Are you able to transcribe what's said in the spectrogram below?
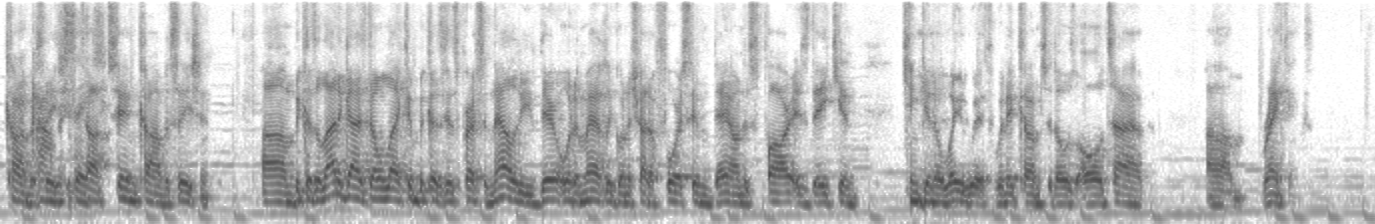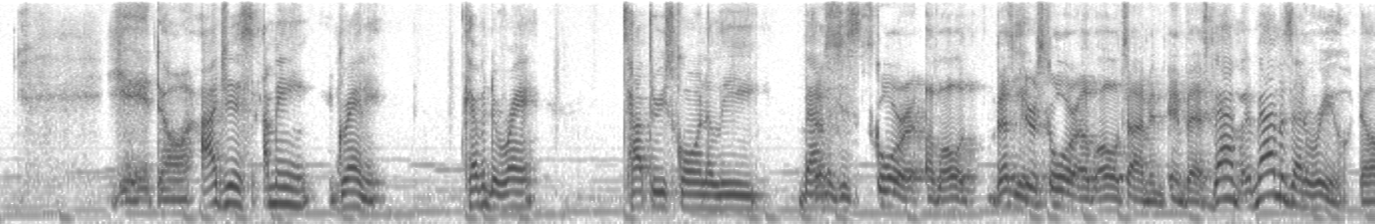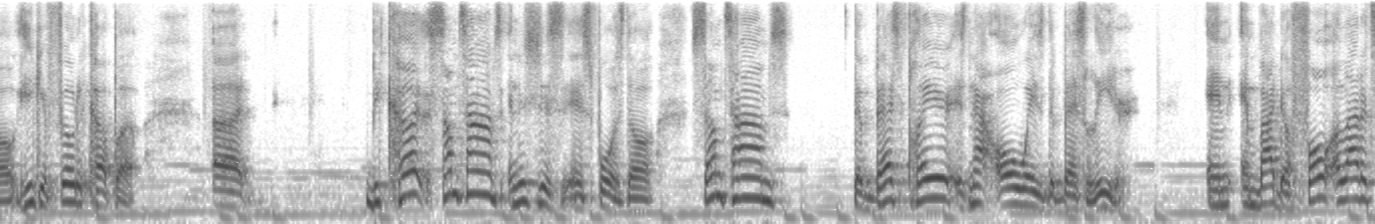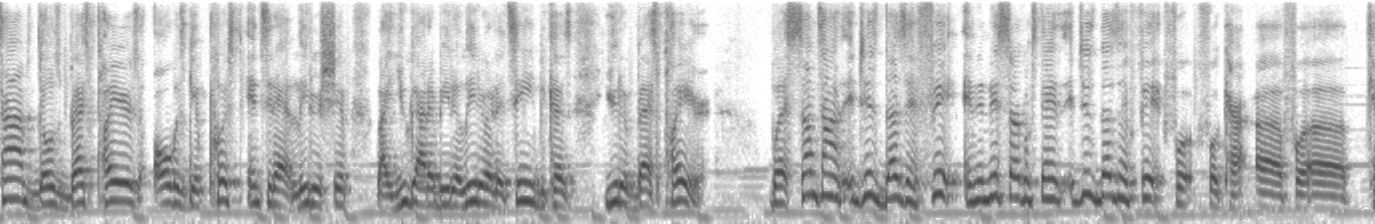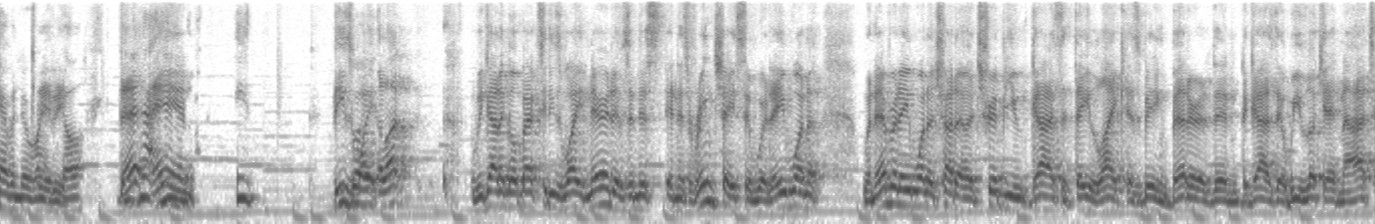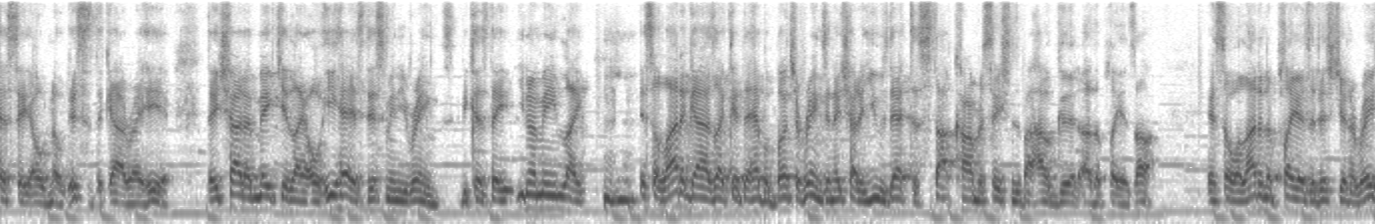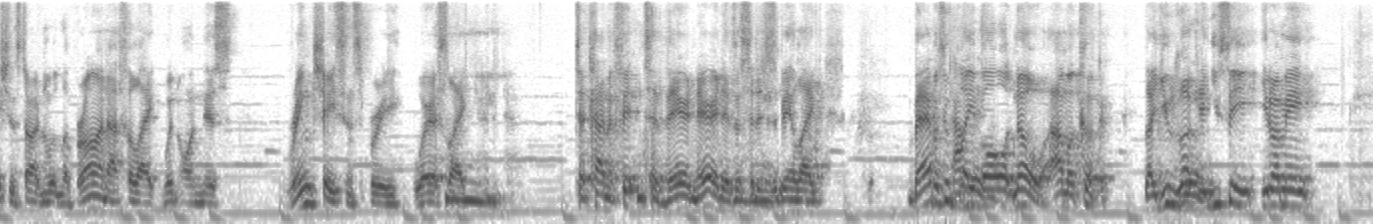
conversation, conversation. top ten conversation. Um, because a lot of guys don't like him because his personality. They're automatically going to try to force him down as far as they can can get mm-hmm. away with when it comes to those all time um, rankings. Yeah, dog. I just, I mean, granted, Kevin Durant, top three scorer in the league. Bama's best just scorer of all, best yeah. pure scorer of all time in, in basketball. Bama, Bama's unreal, dog. He can fill the cup up. Uh, because sometimes, and it's just in sports, dog. Sometimes the best player is not always the best leader and and by default a lot of times those best players always get pushed into that leadership like you got to be the leader of the team because you're the best player but sometimes it just doesn't fit. And in this circumstance it just doesn't fit for for uh for uh Kevin Durant yo that not, and he, he's these white a lot we got to go back to these white narratives in this in this ring chasing where they want to whenever they want to try to attribute guys that they like as being better than the guys that we look at and I test say oh no this is the guy right here. They try to make it like oh he has this many rings because they you know what I mean? Like mm-hmm. it's a lot of guys like that that have a bunch of rings and they try to use that to stop conversations about how good other players are. And so a lot of the players of this generation starting with LeBron I feel like went on this ring chasing spree where it's like mm-hmm to kind of fit into their narratives instead of just being like, Babas who play ball, no, I'm a cooker. Like you look yeah. and you see, you know what I mean?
